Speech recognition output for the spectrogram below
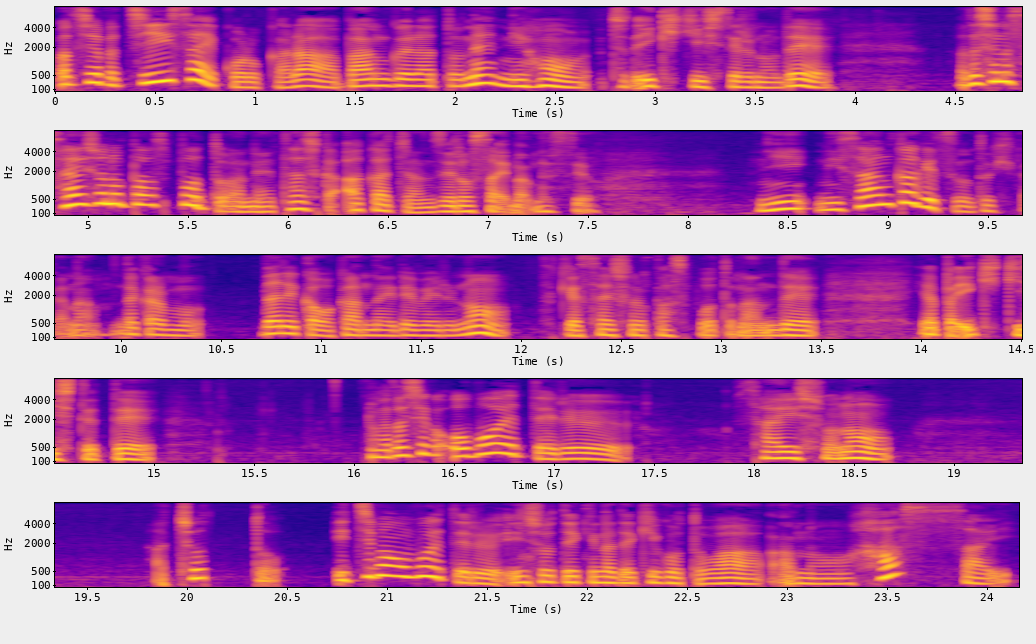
私やっぱ小さい頃からバングラとね日本ちょっと行き来してるので私の最初のパスポートはね確か赤ちゃん0歳なんですよ。23ヶ月の時かなだからもう誰かわかんないレベルの時が最初のパスポートなんでやっぱ行き来してて私が覚えてる最初のあちょっと一番覚えてる印象的な出来事はあの8歳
